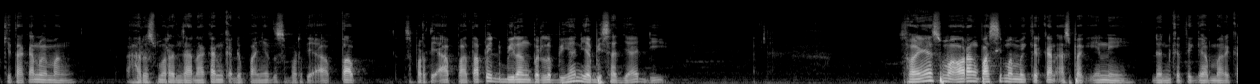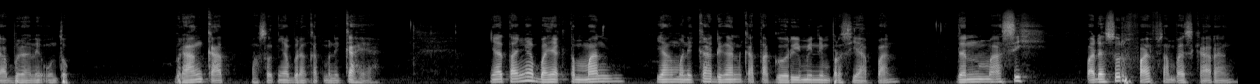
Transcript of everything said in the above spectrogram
Kita kan memang harus merencanakan ke depannya itu seperti apa seperti apa. Tapi dibilang berlebihan ya bisa jadi Soalnya semua orang pasti memikirkan aspek ini dan ketika mereka berani untuk berangkat, maksudnya berangkat menikah ya. Nyatanya banyak teman yang menikah dengan kategori minim persiapan dan masih pada survive sampai sekarang.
